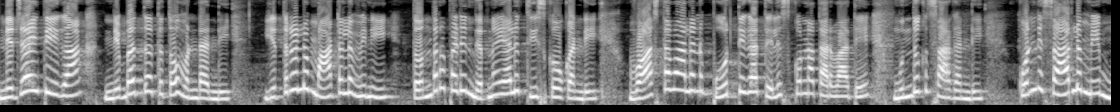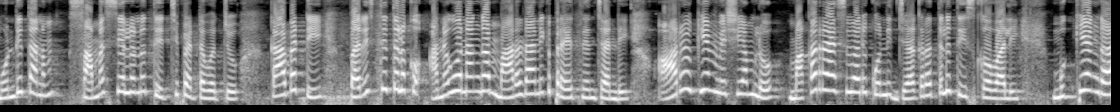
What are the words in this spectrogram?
నిజాయితీగా నిబద్ధతతో ఉండండి. ఇతరుల మాటలు విని తొందరపడి నిర్ణయాలు తీసుకోకండి. వాస్తవాలను పూర్తిగా తెలుసుకున్న తర్వాతే ముందుకు సాగండి. కొన్నిసార్లు మీ మొండితనం సమస్యలను తెచ్చిపెట్టవచ్చు. కాబట్టి పరిస్థితులకు అనుగుణంగా మారడానికి ప్రయత్నించండి. ఆరోగ్యం విషయంలో మకర రాశి వారు కొన్ని జాగ్రత్తలు తీసుకోవాలి. ముఖ్యంగా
